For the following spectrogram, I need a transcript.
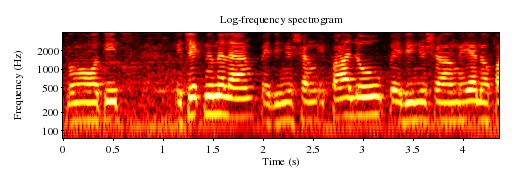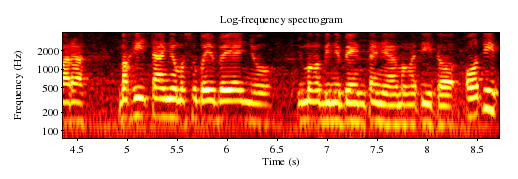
mga otits, i-check nyo na lang, pwede nyo siyang i-follow, pwede nyo siyang, ayan o, para makita nyo, masubaybayan nyo yung mga binibenta niya, mga tito. Otit,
